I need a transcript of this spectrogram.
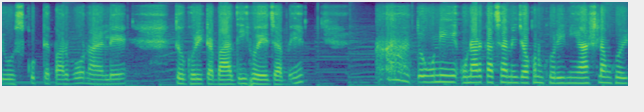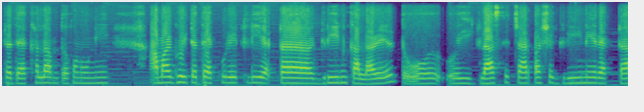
ইউজ করতে পারব। নাহলে তো ঘড়িটা বাদই হয়ে যাবে। তো উনি ওনার কাছে আমি যখন ঘড়ি নিয়ে আসলাম, ঘড়িটা দেখালাম, তখন উনি আমার ঘড়িটাতে অ্যাকুরেটলি একটা গ্রিন কালারের তো ওই গ্লাসের চারপাশে গ্রিনের একটা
